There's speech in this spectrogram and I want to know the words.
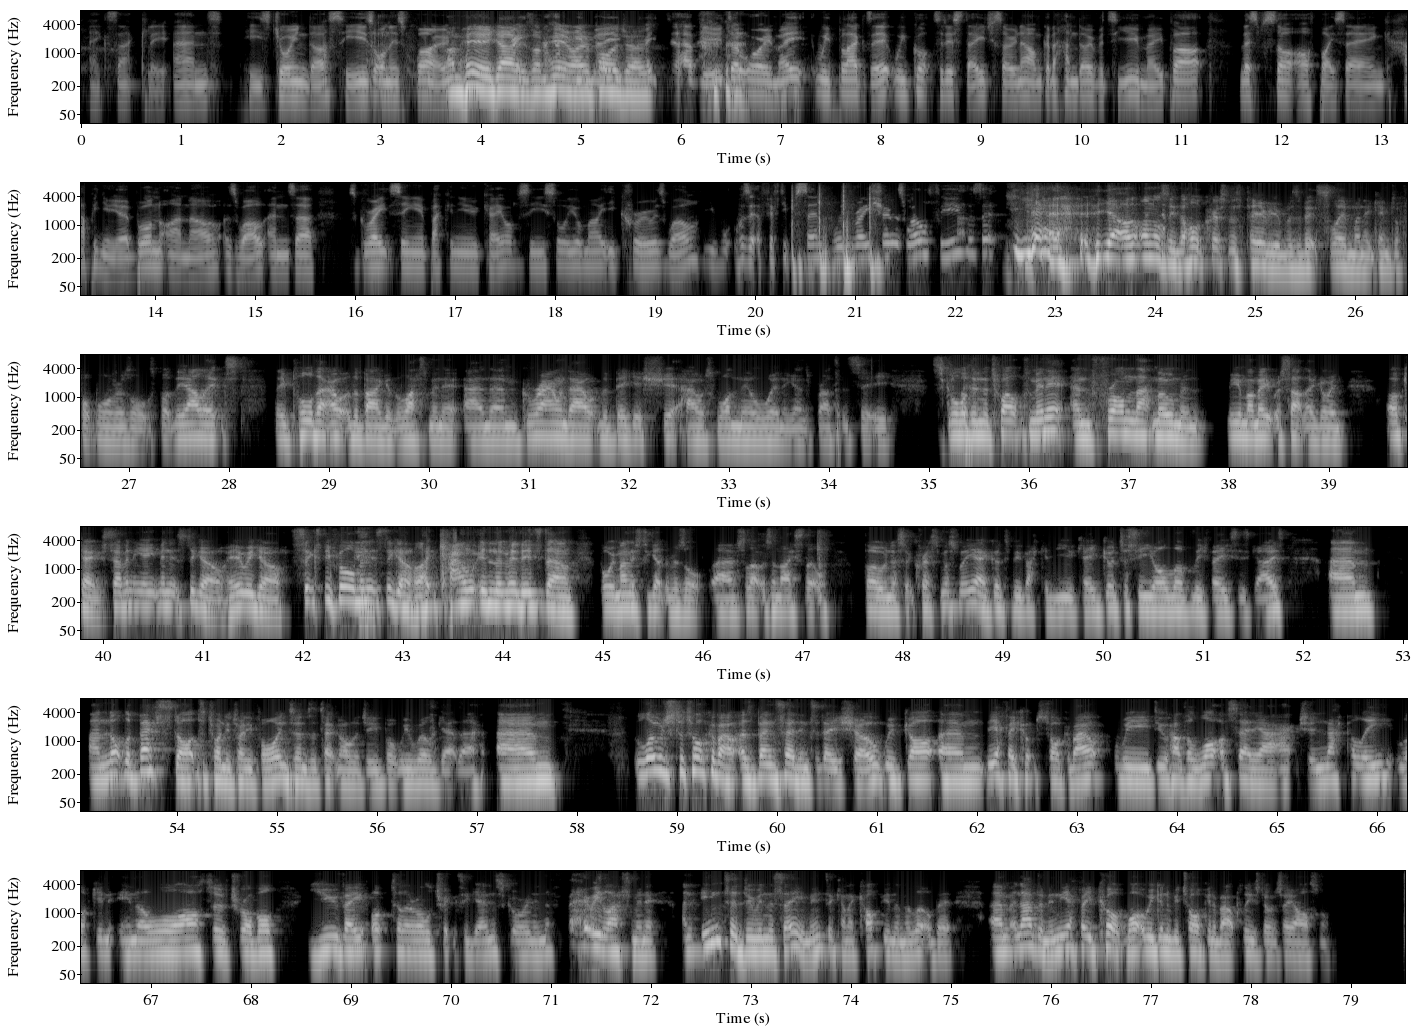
Exactly. And he's joined us. He is on his phone. I'm here, guys. Great I'm here. I apologize. Great to have you. Don't worry, mate. We've blagged it. We've got to this stage. So now I'm going to hand over to you, mate. But let's start off by saying Happy New Year. Buon anno as well. And uh, it's great seeing you back in the UK. Obviously, you saw your mighty Crewe as well. Was it a 50% win ratio as well for you? Was it? Yeah, yeah. Honestly, the whole Christmas period was a bit slim when it came to football results. But the Alex, they pulled that out of the bag at the last minute and um, ground out the biggest shithouse 1 0 win against Bradford City. Scored in the 12th minute. And from that moment, me and my mate were sat there going, Okay, 78 minutes to go. Here we go. 64 minutes to go, like counting the minutes down. But we managed to get the result. Uh, so that was a nice little bonus at Christmas. But yeah, good to be back in the UK. Good to see your lovely faces, guys. Um, and not the best start to 2024 in terms of technology, but we will get there. Um, loads to talk about, as Ben said in today's show. We've got um, the FA Cup to talk about. We do have a lot of Serie A action. Napoli looking in a lot of trouble. Juve up to their old tricks again, scoring in the very last minute, and Inter doing the same. Inter kind of copying them a little bit. Um, and Adam, in the FA Cup, what are we going to be talking about? Please don't say Arsenal.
